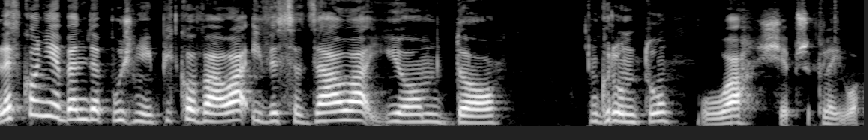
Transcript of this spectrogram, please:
Lewkonię będę później pikowała i wysadzała ją do gruntu. Ła, się przykleiło.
